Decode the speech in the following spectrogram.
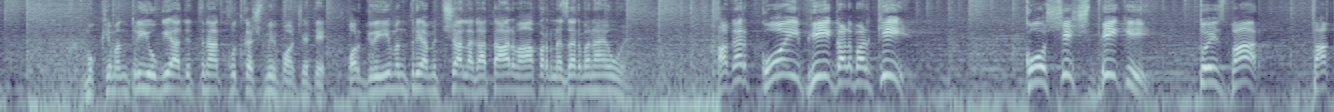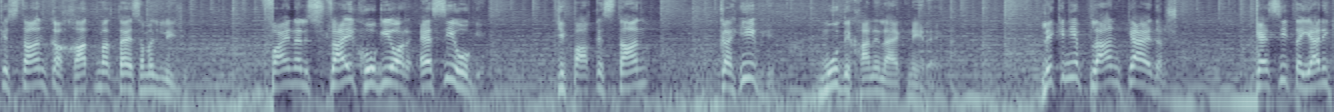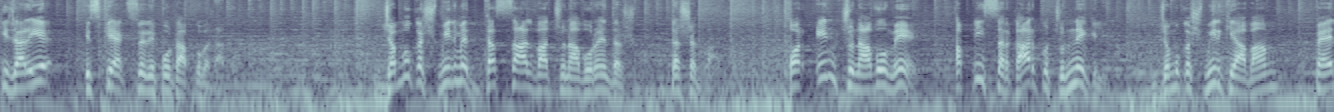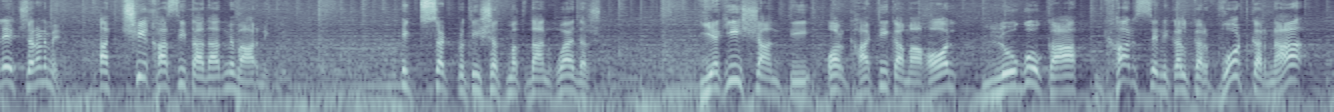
मुख्यमंत्री योगी आदित्यनाथ खुद कश्मीर पहुँचे थे और गृह मंत्री अमित शाह लगातार वहाँ पर नज़र बनाए हुए हैं। अगर कोई भी गड़बड़ की, कोशिश भी की तो इस बार पाकिस्तान का खात्मा तय समझ लीजिए। फाइनल स्ट्राइक होगी और ऐसी होगी कि पाकिस्तान कहीं भी मुँह दिखाने लायक नहीं रहेगा। लेकिन यह प्लान क्या है दर्शकों? कैसी तैयारी की जा रही है? इसकी एक्सरे रिपोर्ट आपको बता दो। जम्मू कश्मीर में 10 साल बाद चुनाव हो रहे हैं दर्शक दशक बाद और इन चुनावों में अपनी सरकार को चुनने के लिए जम्मू कश्मीर की आवाम पहले चरण में अच्छी खासी तादाद में बाहर निकली। इकसठ प्रतिशत मतदान हुआ है दर्शकों। यही शांति और घाटी का माहौल लोगों का घर से निकलकर वोट करना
